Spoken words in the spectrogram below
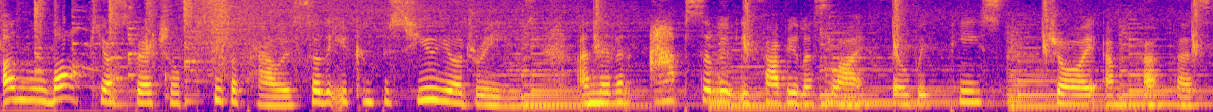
unlock your spiritual superpowers so that you can pursue your dreams and live an absolutely fabulous life filled with peace, joy, and purpose.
